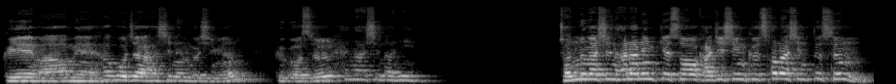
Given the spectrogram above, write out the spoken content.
그의 마음에 하고자 하시는 것이면 그것을 행하시나니 전능하신 하나님께서 가지신 그 선하신 뜻은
